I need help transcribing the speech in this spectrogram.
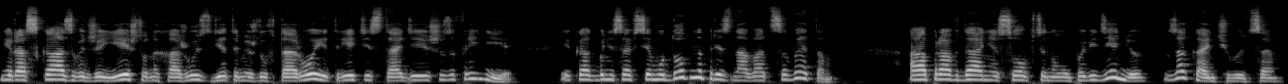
Не рассказывать же ей, что нахожусь где-то между второй и третьей стадией шизофрении. И как бы не совсем удобно признаваться в этом. А оправдания собственному поведению заканчиваются.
